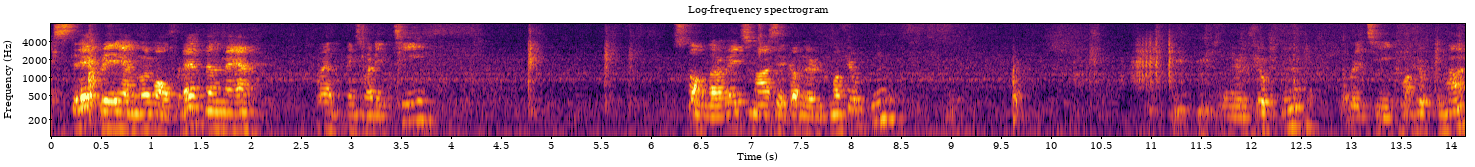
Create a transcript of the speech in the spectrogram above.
x-strek blir igjen normalfordelt, men med forventningsverdi 10. Standardavvik som er ca. 0,14. Så 0,14. Det blir 10,14 her.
